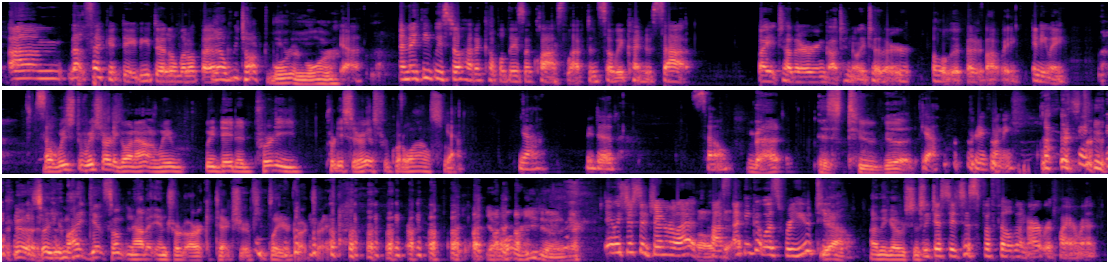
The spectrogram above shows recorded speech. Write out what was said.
um, that second date he did a little bit, Yeah, we talked more and more. yeah. And I think we still had a couple days of class left, and so we kind of sat by each other and got to know each other a little bit better that way. Anyway, So we st- we started going out and we we dated pretty pretty serious for quite a while. So Yeah. yeah, we did. So that is too good. yeah, pretty funny. That's too good. so you might get something out of intro to architecture if you play your cards right. Yeah, what were you doing there? It was just a general ed Oh, class. okay. I think it was for you too. yeah, I think I was just we just it just fulfilled an art requirement.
